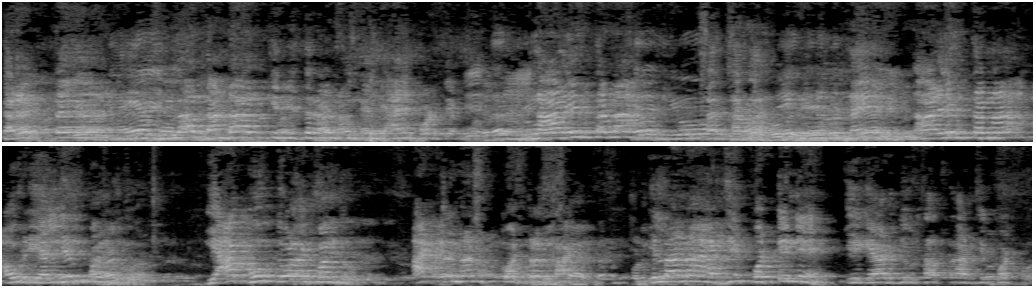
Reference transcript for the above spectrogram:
ಕರೆಕ್ಟ್ ಎಲ್ಲ ದಂಡ ಹಾಕಿರಿದ್ರೆ ನಮ್ಗೆ ನ್ಯಾಯ ಕೊಡ್ಬೇಕು ನಾಳಿನ ತನ ನಾಳಿನ ತನ ಅವ್ರು ಎಲ್ಲಿಂದ ಬಂದ್ರು ಯಾಕೆ ಹೋಗ್ದೊಳಗೆ ಬಂದ್ರು ಅಟ್ಟ ನಾನು ಕೊಟ್ರೆ ಸಾಕು. ಇಲ್ಲ, ನಾ ಅರ್ಜಿ ಕೊಟ್ಟಿನಿ. ಈಗ ಎರಡು ದಿವಸ ಅರ್ಜಿ ಕೊಟ್ಟು.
